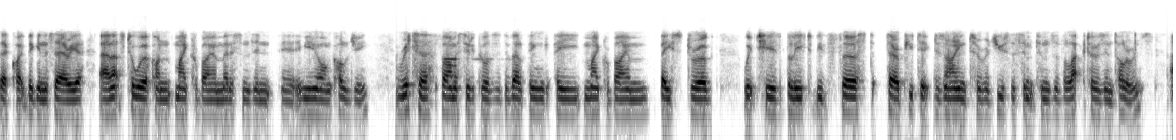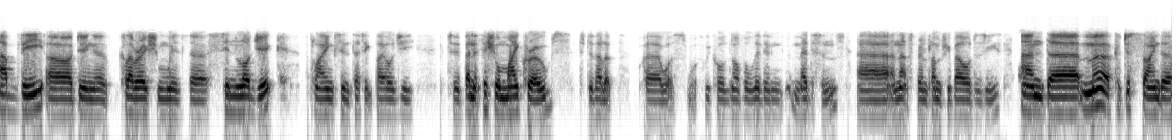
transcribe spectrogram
they're quite big in this area, and that's to work on microbiome medicines in uh, immuno-oncology. Ritter Pharmaceuticals is developing a microbiome-based drug which is believed to be the first therapeutic designed to reduce the symptoms of lactose intolerance. AbbVie are doing a collaboration with uh, Synlogic, applying synthetic biology to beneficial microbes to develop uh, what's what we call novel living medicines, uh, and that's for inflammatory bowel disease. And uh, Merck have just signed a,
